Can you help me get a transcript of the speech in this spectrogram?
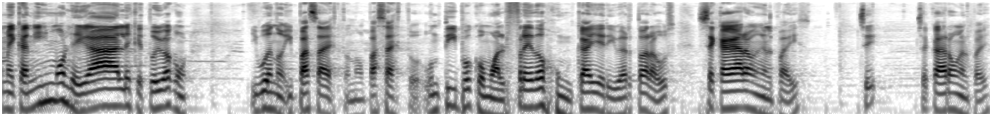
mecanismos legales, que todo iba como... Y bueno, y pasa esto, ¿no? Pasa esto. Un tipo como Alfredo Juncay y Heriberto Araúz se cagaron en el país. Sí, se cagaron en el país.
